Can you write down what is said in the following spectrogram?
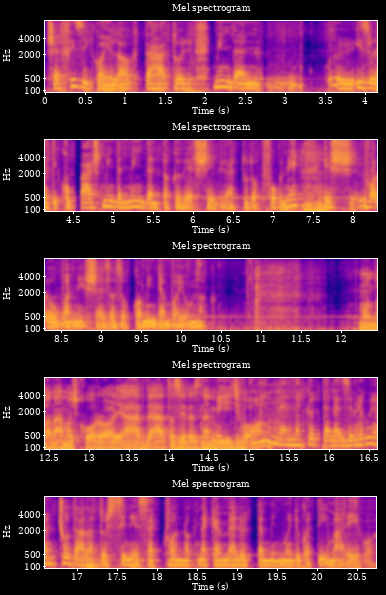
se fizikailag, tehát, hogy minden ízületi kopást, minden, mindent a kövérségre tudok fogni, uh-huh. és valóban is ez az oka minden bajomnak. Mondanám, hogy korral jár, de hát azért ez nem így van. Nem lenne kötelező, mert olyan csodálatos színészek vannak nekem előttem, mint mondjuk a Tímár Éva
